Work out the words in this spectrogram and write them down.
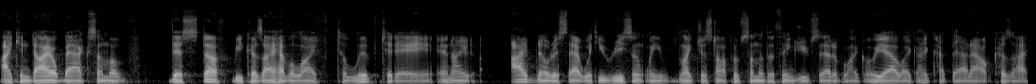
I can dial back some of this stuff because I have a life to live today. And I I've noticed that with you recently, like just off of some of the things you've said of like, oh yeah, like I cut that out because I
